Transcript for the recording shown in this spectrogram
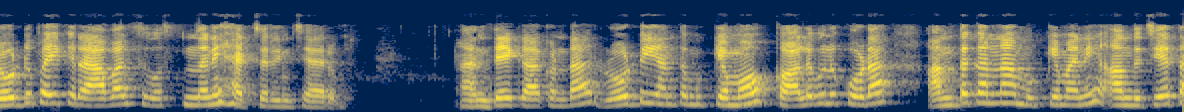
రోడ్డుపైకి రావాల్సి వస్తుందని హెచ్చరించారు. అంతేకాకుండా రోడ్డు ఎంత ముఖ్యమో కాలువలు కూడా అంతకన్నా ముఖ్యమని అందుచేత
